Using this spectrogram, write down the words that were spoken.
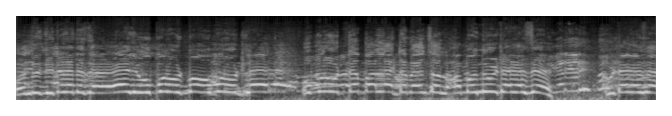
বন্ধু, জিতে যেতেছে। এই যে উপরে উঠবো, উপরে উঠলে, উপরে উঠতে পারলে একটা আমার বন্ধু, উঠে গেছে। উঠে গেছে।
